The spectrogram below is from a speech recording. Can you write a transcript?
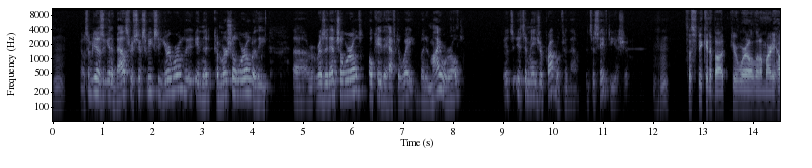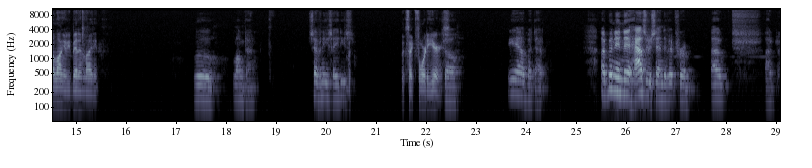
hmm You know, somebody doesn't get a ballast for six weeks in your world, in the commercial world or the uh, residential world. Okay, they have to wait. But in my world, it's it's a major problem for them. It's a safety issue. Hmm So speaking about your world a little, Marty, how long have you been in lighting? Ooh, long time. Seventies, eighties. Looks like 40 years. So, yeah, about that. I've been in the hazardous end of it for about I don't know,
